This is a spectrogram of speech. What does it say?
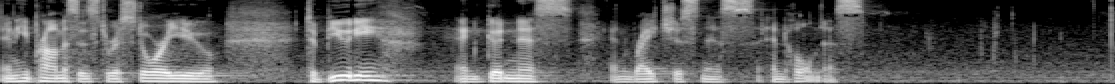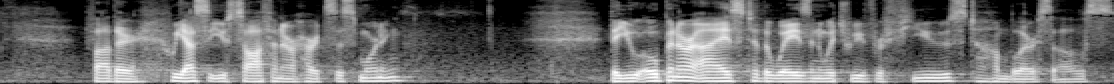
And He promises to restore you to beauty and goodness and righteousness and wholeness. Father, we ask that you soften our hearts this morning, that you open our eyes to the ways in which we've refused to humble ourselves,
